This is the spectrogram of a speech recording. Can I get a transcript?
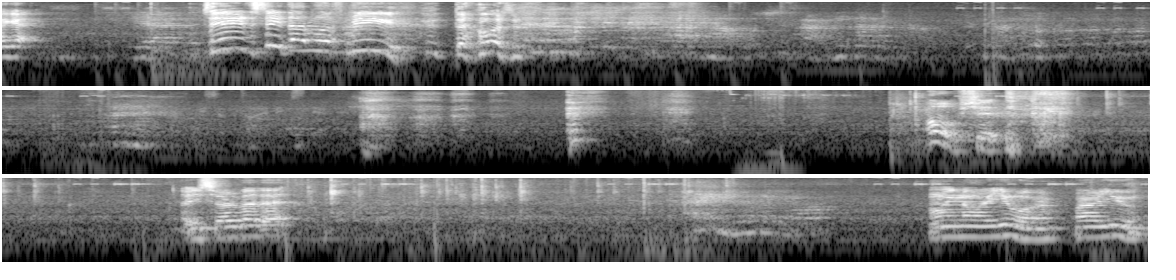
I got. See, see, that was me. That was. Oh shit. Are you sorry about that? I only know where you are. Where are you?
